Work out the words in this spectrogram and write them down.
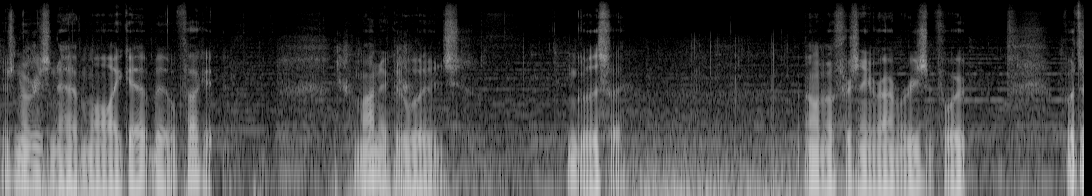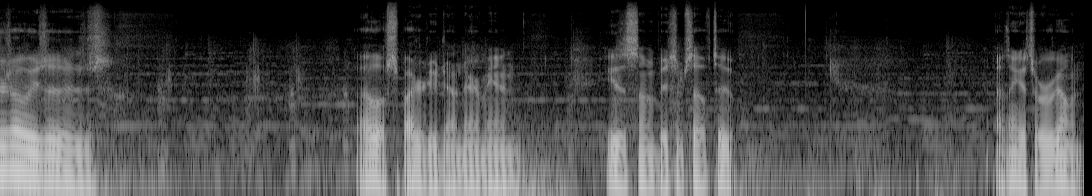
There's no reason to have them all like that, but fuck it. My neck of the woods. I can go this way. I don't know if there's any rhyme or reason for it. But there's always is. That little spider dude down there, man. He's a son of a bitch himself, too. I think that's where we're going.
